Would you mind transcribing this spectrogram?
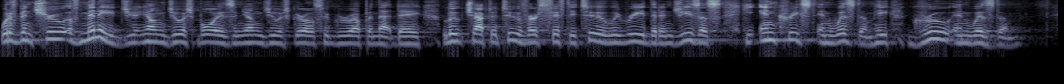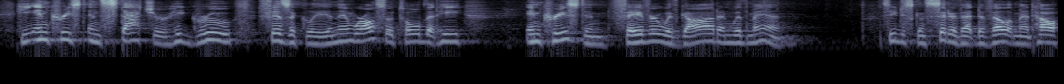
would have been true of many young Jewish boys and young Jewish girls who grew up in that day. Luke chapter 2, verse 52, we read that in Jesus, he increased in wisdom, he grew in wisdom. He increased in stature, he grew physically. And then we're also told that he increased in favor with God and with man. So you just consider that development, how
